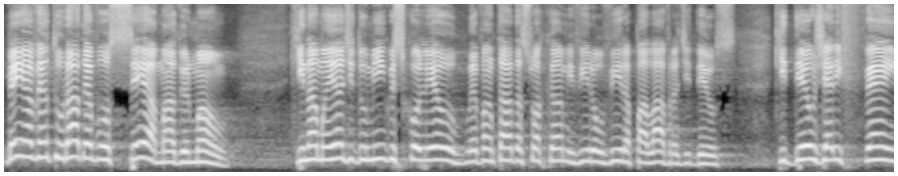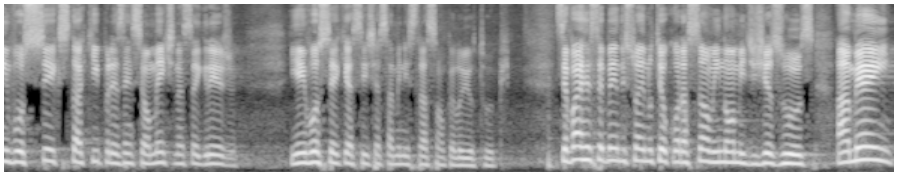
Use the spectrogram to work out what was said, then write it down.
Bem-aventurado é você, amado irmão, que na manhã de domingo escolheu levantar da sua cama e vir ouvir a palavra de Deus. Que Deus gere fé em você que está aqui presencialmente nessa igreja e em você que assiste essa ministração pelo YouTube. Você vai recebendo isso aí no teu coração em nome de Jesus. Amém.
